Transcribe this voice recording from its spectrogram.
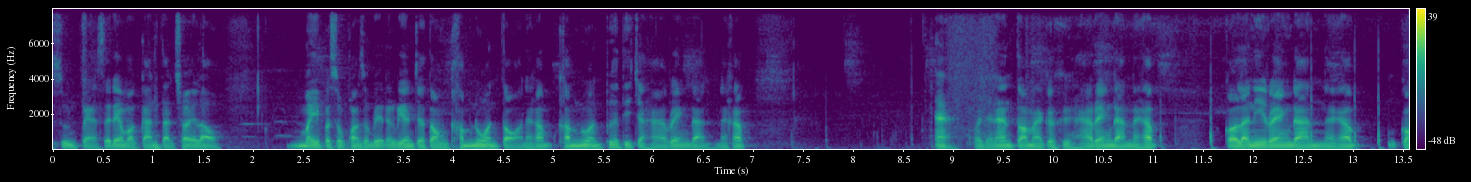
4.08 แสดงว่าการตัดช้อยเราไม่ประสบความสำเร็จนักเรียนจะต้องคำนวณต่อนะครับคำนวณเพื่อที่จะหาแรงดันนะครับอะเพราะฉะนั้นต่อมาก็คือหาแรงดันนะครับ กรณีแรงดันนะครับก็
